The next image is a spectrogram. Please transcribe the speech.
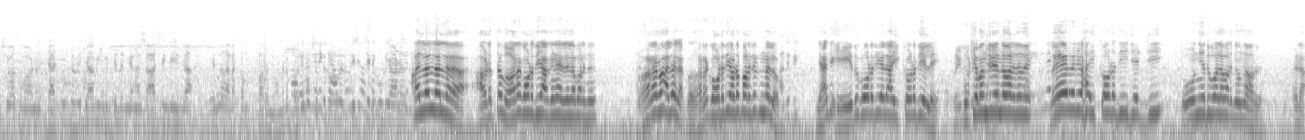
വിശ്വാസമാണ്. സ്റ്റാറ്റ്യൂട്ടറി ജാമ്യം കിട്ടിയതിൽ ഞങ്ങൾക്ക് ആശങ്കയില്ല എന്നതടക്കം പറഞ്ഞു. അന്നേരം പ്രതിപക്ഷത്തിനുള്ള ഒരു തിരിച്ചടി കൂടിയാണ് അല്ലല്ലല്ല. അവിടുത്തെ വേറെ കോടതി അങ്ങനെയല്ലല്ലോ പറഞ്ഞത് വേറെ അല്ലല്ല. വേറെ കോടതി അവിടെ പറഞ്ഞിട്ടുണ്ടല്ലോ. അത് ഞാൻ ഏത് കോടതിയല്ല ഹൈക്കോടതിയല്ലേ? മുഖ്യമന്ത്രി എന്ന് പറഞ്ഞത് വേറൊരു ഹൈക്കോടതി ജഡ്ജി തോന്നിയതുപോലെ പറഞ്ഞു എന്നാ പറഞ്ഞത്. എടാ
